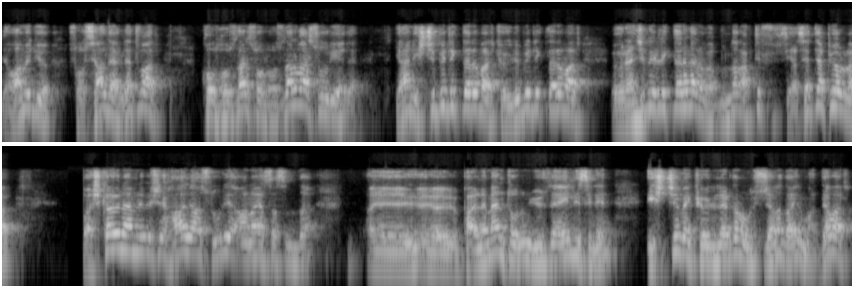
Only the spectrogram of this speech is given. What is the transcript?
Devam ediyor. Sosyal devlet var. Kolhozlar, solhozlar var Suriye'de. Yani işçi birlikleri var, köylü birlikleri var, öğrenci birlikleri var ve bunlar aktif siyaset yapıyorlar. Başka önemli bir şey hala Suriye Anayasası'nda e, e, parlamentonun yüzde ellisinin işçi ve köylülerden oluşacağına dair madde var.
